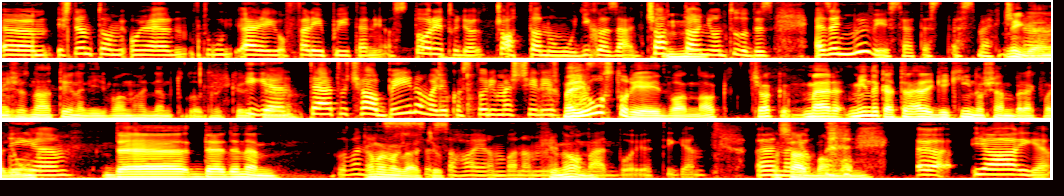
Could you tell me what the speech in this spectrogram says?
Öm, és nem tudom olyan úgy elég jó felépíteni a sztorit, hogy a csattanó úgy igazán csattanjon, uh-huh. tudod, ez, ez egy művészet ezt, ezt megcsinálni. Igen, és ez nál tényleg így van, hogy nem tudod, hogy közben. Igen, tehát hogyha a béna vagyok a sztori mesélésben, Mert jó sztoriaid vannak, csak mert mind a ketten eléggé kínos emberek vagyunk. Igen, De, de, de nem. van majd egy meglátjuk. a hajamban, ami Finom? a kabátból jött, igen. Ö, A nagyon- van. Ö, ja, igen.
